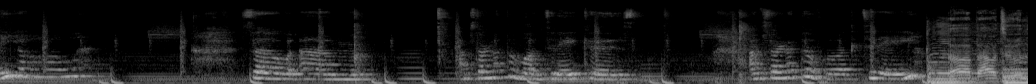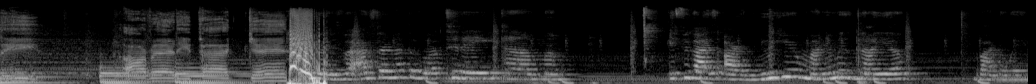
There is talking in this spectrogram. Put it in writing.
Hey y'all. So um I'm starting off the vlog today because I'm starting off the vlog today. About to leave, already packing. Anyways, but I'm starting off the vlog today. Um if you guys are new here, my name is Niyah, by the way.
